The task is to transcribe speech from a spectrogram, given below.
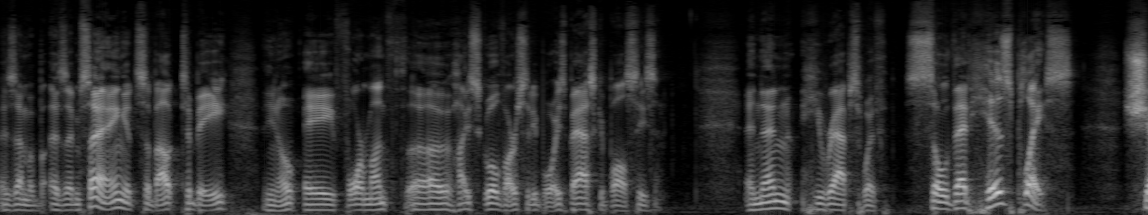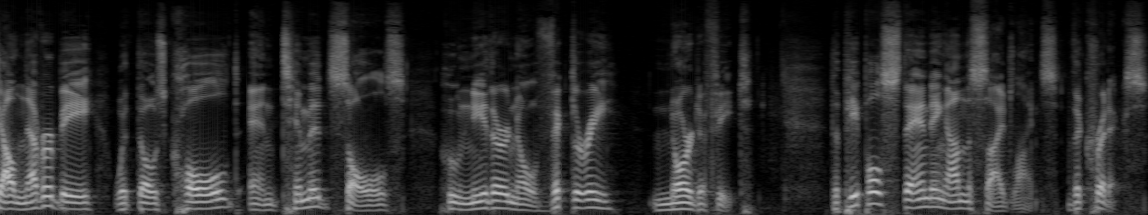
as I'm as I'm saying, it's about to be, you know, a four month uh, high school varsity boys basketball season, and then he wraps with, "So that his place shall never be with those cold and timid souls who neither know victory nor defeat." The people standing on the sidelines, the critics,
